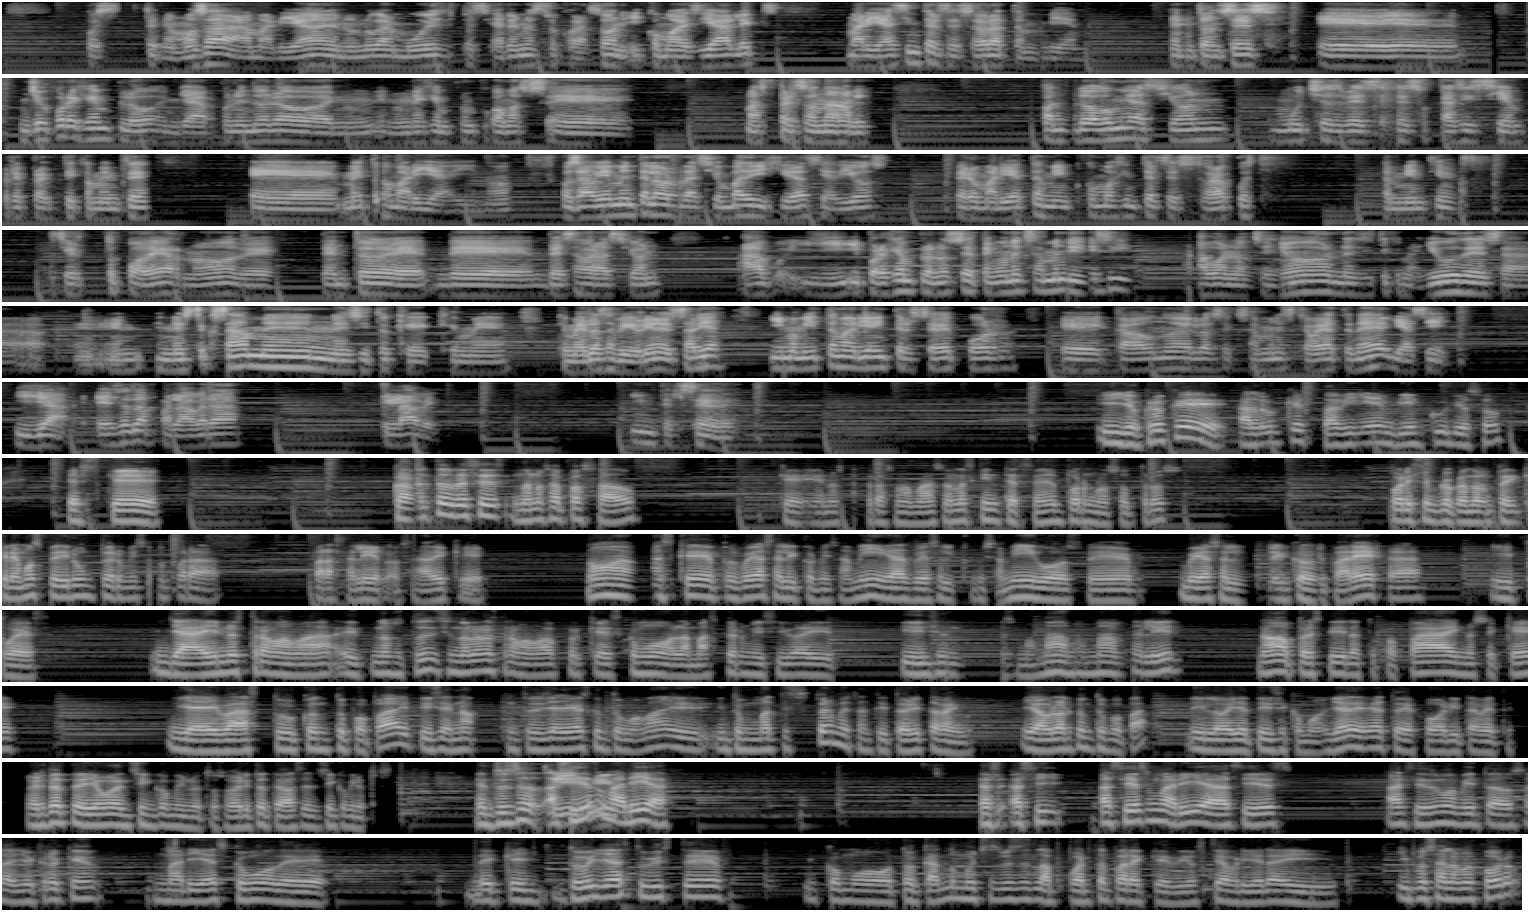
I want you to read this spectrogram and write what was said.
pues tenemos a, María en un lugar muy especial en nuestro corazón. Y como decía Alex, María es intercesora también. Entonces, eh, yo por ejemplo, ya poniéndolo en un, ejemplo un poco más, eh, más personal, cuando hago mi oración, muchas veces o casi siempre prácticamente eh, meto a María ahí, ¿no? O sea, obviamente la oración va dirigida hacia Dios, pero María también como es intercesora, pues también tiene cierto poder, ¿no? De, dentro de, de, esa oración. Ah, y, por ejemplo, no sé, tengo un examen difícil. Ah, bueno, Señor, necesito que me ayudes a, en, en, este examen, necesito que, que, me, que me dé la sabiduría necesaria. Y mamita María intercede por eh, cada uno de los exámenes que vaya a tener y así. Y ya, esa es la palabra clave. Intercede. Y yo creo que algo que está bien, bien curioso es que ¿cuántas veces no nos ha pasado que nuestras mamás son las que interceden por nosotros? Por ejemplo, cuando queremos pedir un permiso para, para salir, o sea, de que no, es que pues voy a salir con mis amigas, voy a salir con mis amigos, eh, voy a salir con mi pareja y pues ya ahí nuestra mamá, nosotros diciéndole a nuestra mamá porque es como la más permisiva y, y dicen, pues mamá, mamá, salir? No, pero es que dile a tu papá y no sé qué. Y ahí vas tú con tu papá y te dice, no. Entonces ya llegas con tu mamá y, tu mamá te dice, espérame tantito, ahorita vengo. Y a hablar con tu papá y luego ella te dice como, ya, ya te dejo, ahorita vete. Ahorita te llevo en cinco minutos, ahorita te vas en cinco minutos. Entonces así es María. Así, así es María, así es, así es mamita. O sea, yo creo que María es como de, de que tú ya estuviste como tocando muchas veces la puerta para que Dios te abriera y, y pues a lo mejor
